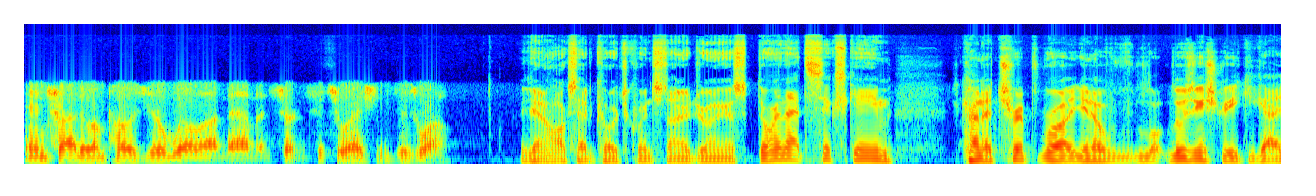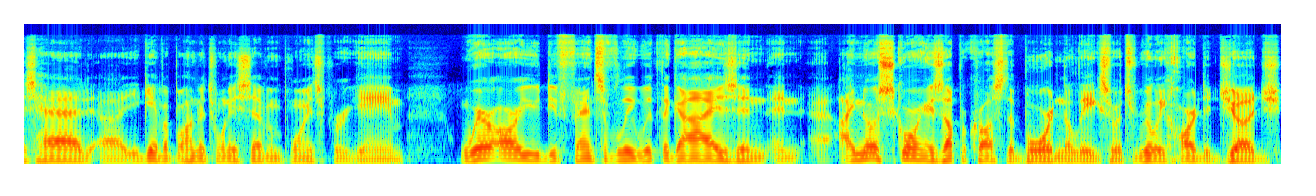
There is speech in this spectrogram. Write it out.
and try to impose your will on them in certain situations as well. Again, Hawks head coach Quin Snyder joining us during that six game kind of trip, you know, losing streak you guys had. Uh, you gave up 127 points per game. Where are you defensively with the guys? And and I know scoring is up across the board in the league, so it's really hard to judge,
